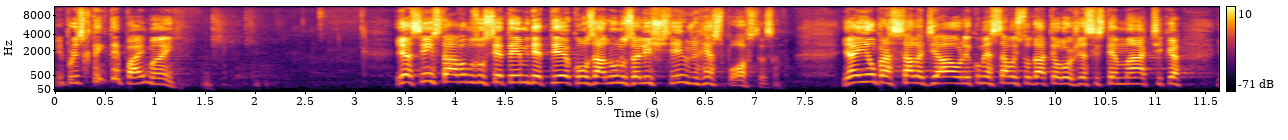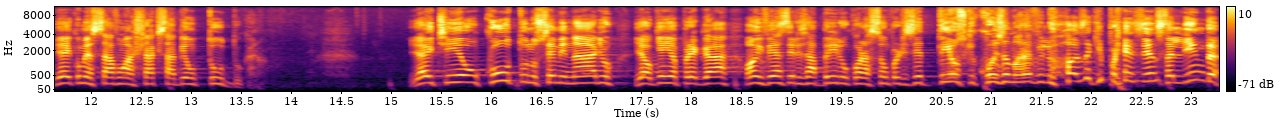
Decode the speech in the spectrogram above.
E por isso que tem que ter pai e mãe. E assim estávamos no CTMDT com os alunos ali cheios de respostas. E aí iam para a sala de aula e começavam a estudar teologia sistemática, e aí começavam a achar que sabiam tudo, cara. E aí tinha o culto no seminário e alguém ia pregar, ao invés deles abrirem o coração para dizer: Deus, que coisa maravilhosa, que presença linda.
